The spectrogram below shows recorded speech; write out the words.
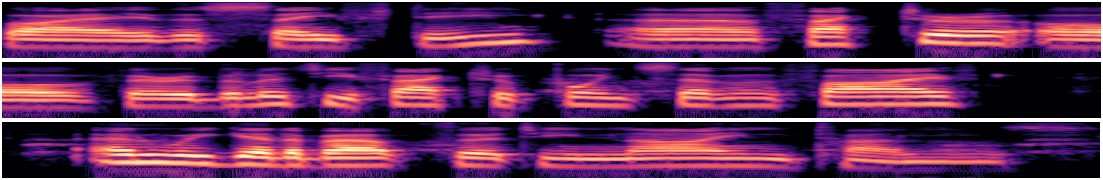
by the safety uh, factor of variability factor of 0.75 and we get about 39 tons.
